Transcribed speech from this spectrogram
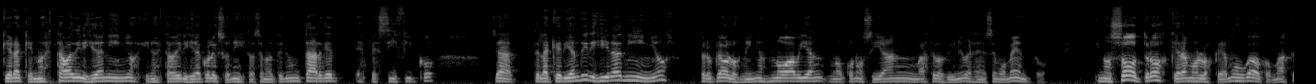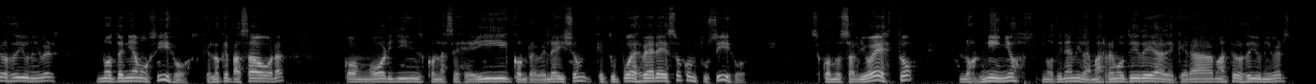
que era que no estaba dirigida a niños y no estaba dirigida a coleccionistas, o sea, no tenía un target específico. O sea, te la querían dirigir a niños, pero claro, los niños no habían, no conocían Master of the Universe en ese momento. Y nosotros, que éramos los que habíamos jugado con Master of the Universe, no teníamos hijos, que es lo que pasa ahora con Origins, con la CGI, con Revelation, que tú puedes ver eso con tus hijos. Cuando salió esto, los niños no tenían ni la más remota idea de que era Master of the Universe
